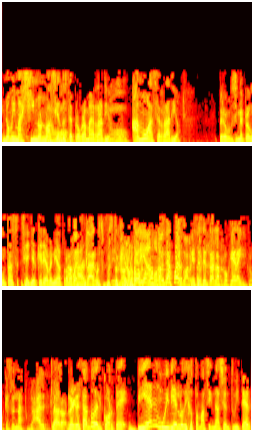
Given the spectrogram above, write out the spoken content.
no me imagino no, No. haciendo este programa de radio. No. Amo hacer radio. Pero si me preguntas si ayer quería venir a Ah, trabajar, bueno, claro. por supuesto No, que no no. queríamos. Estoy de acuerdo, a veces entra la flojera y creo que eso es natural. Claro, regresando del corte, bien, muy bien lo dijo Tomás Ignacio en Twitter.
